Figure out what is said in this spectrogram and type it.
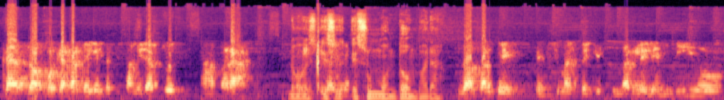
Claro, no, porque aparte ahí empezás a mirar tú, ah, pará. No, es, es, es un montón, pará. No, aparte, encima esto hay que sumarle el envío.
